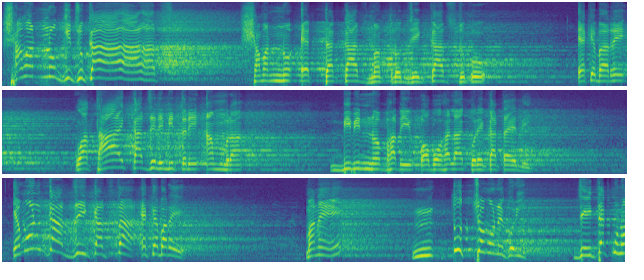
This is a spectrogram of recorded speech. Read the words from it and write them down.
সামান্য কিছু কাজ, সামান্য একটা কাজ মাত্র, যে কাজটুকু একেবারে কথায় কাজের ভিতরে আমরা বিভিন্নভাবে অবহেলা করে কাটায় দিই। এমন কাজ যেই কাজটা একেবারে মানে তুচ্ছ মনে করি যে এটা কোনো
